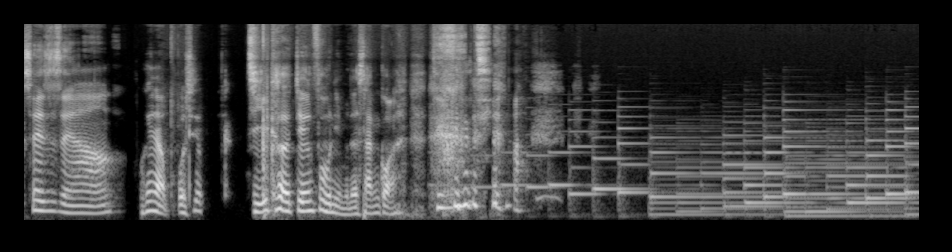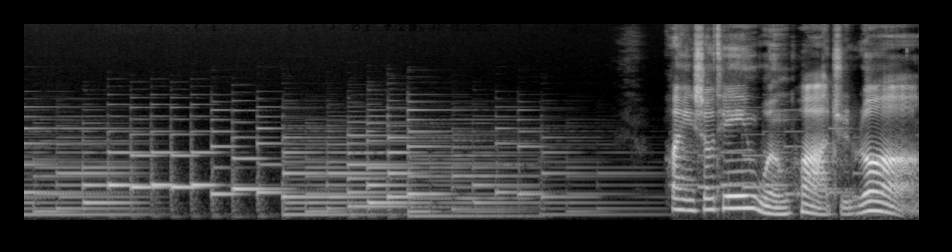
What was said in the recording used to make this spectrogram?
所以是怎样？我跟你讲，我是即刻颠覆你们的三观。天啊！欢迎收听文化局落。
